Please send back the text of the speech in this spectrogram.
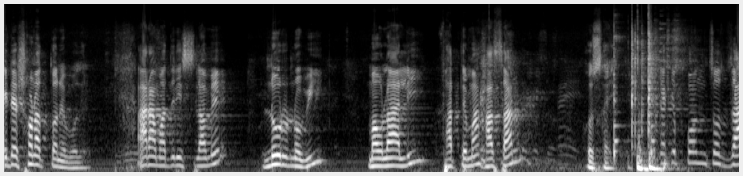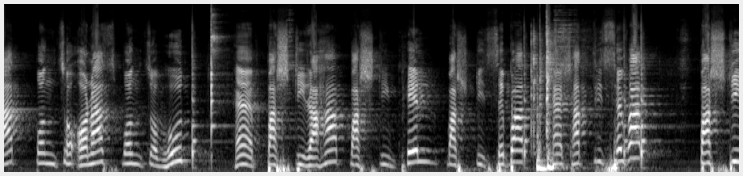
এটা সনাতনে বলে আর আমাদের ইসলামে নূর নবী, মাওলা আলী, ফাতেমা, হাসান হোসাই এটাকে পঞ্চজাত, পঞ্চ অনাস পঞ্চভূত হ্যাঁ পাঁচটি রাহা, পাঁচটি ফেল, পাঁচটি সেফাত হ্যাঁ সাতটি সেফাত পাঁচটি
